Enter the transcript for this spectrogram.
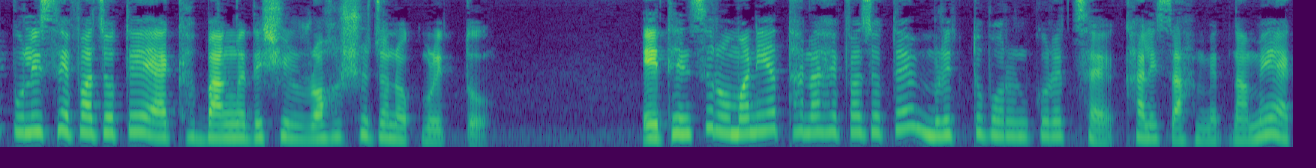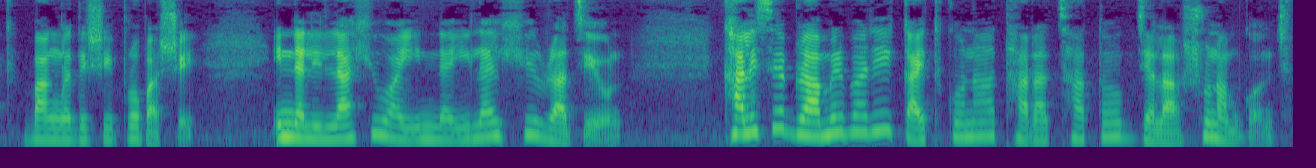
পুলিশ হেফাজতে এক বাংলাদেশির রহস্যজনক মৃত্যু। এথেন্সের রোমানিয়া থানা হেফাজতে মৃত্যুবরণ করেছে খালিস আহমেদ নামে এক বাংলাদেশি প্রবাসী। ইন্নালিল্লাহি ওয়া ইন্না ইলাইহি রাজিউন। খালিসের গ্রামের বাড়ি কাইতকোনা থানা ছাতক, জেলা সুনামগঞ্জ।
